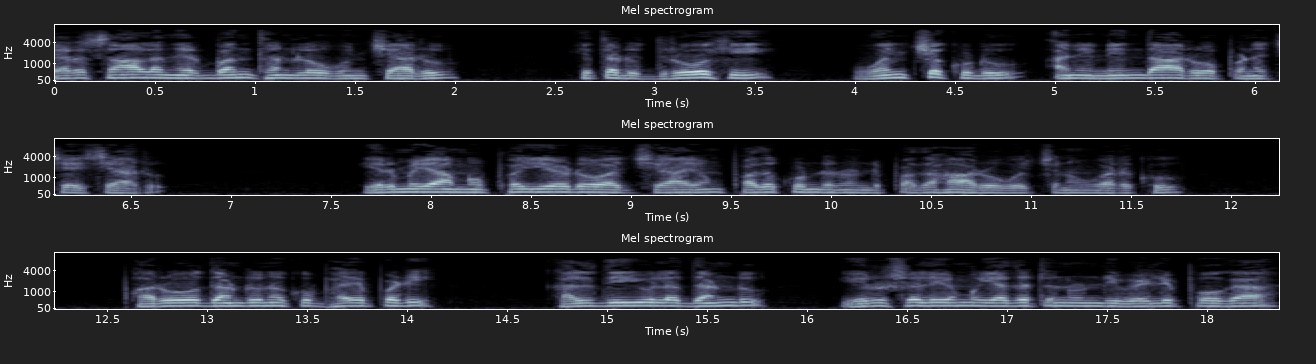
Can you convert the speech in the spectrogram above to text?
చెరసాల నిర్బంధంలో ఉంచారు ఇతడు ద్రోహి వంచకుడు అని నిందారోపణ చేశారు. ఇర్మియా ముప్పై ఏడో అధ్యాయం పదకొండు నుండి పదహారో వచనం వరకు ఫరో దండునకు భయపడి కల్దీయుల దండు ఎరుషలేము ఎదట నుండి వెళ్ళిపోగా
